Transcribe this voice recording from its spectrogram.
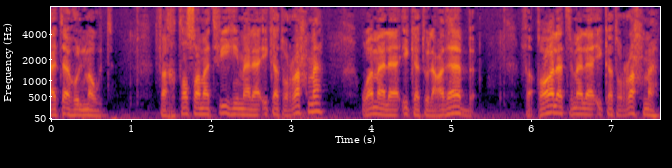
أتاه الموت فاختصمت فيه ملائكة الرحمة وملائكة العذاب فقالت ملائكة الرحمة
